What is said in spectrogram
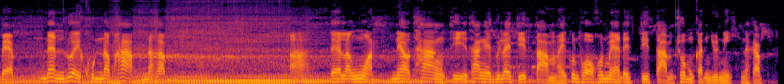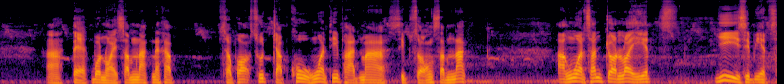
แบบแน่นด้วยคุณภาพนะครับอ่าแต่ละงวดแนวทางที่ทางแอดวิไลติดตาม ให้คุณพ่อคุณแม่ได้ติดตามชมกันอยู่นี่นะครับอ่าแตกบ่หน่อยสำนักนะครับ เฉพาะชุดจับคู่งวดที่ผ่านมา 12สำนักอ่างวดสัญจรร้อยเอ็ด ยี่สิบเอ็ดส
